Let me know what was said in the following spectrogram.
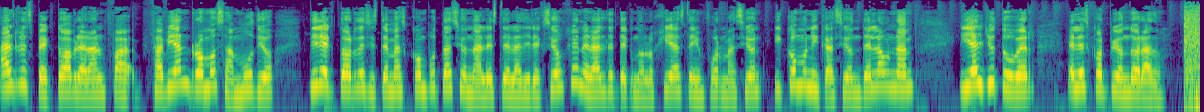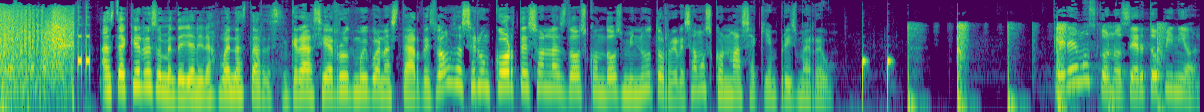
Al respecto hablarán Fabián Romo Zamudio, director de sistemas computacionales de la Dirección General de Tecnologías de Información y Comunicación de la UNAM, y el youtuber El Escorpión Dorado. Hasta aquí el resumen de Yanira. Buenas tardes. Gracias, Ruth. Muy buenas tardes. Vamos a hacer un corte. Son las dos con dos minutos. Regresamos con más aquí en Prisma RU. Queremos conocer tu opinión.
